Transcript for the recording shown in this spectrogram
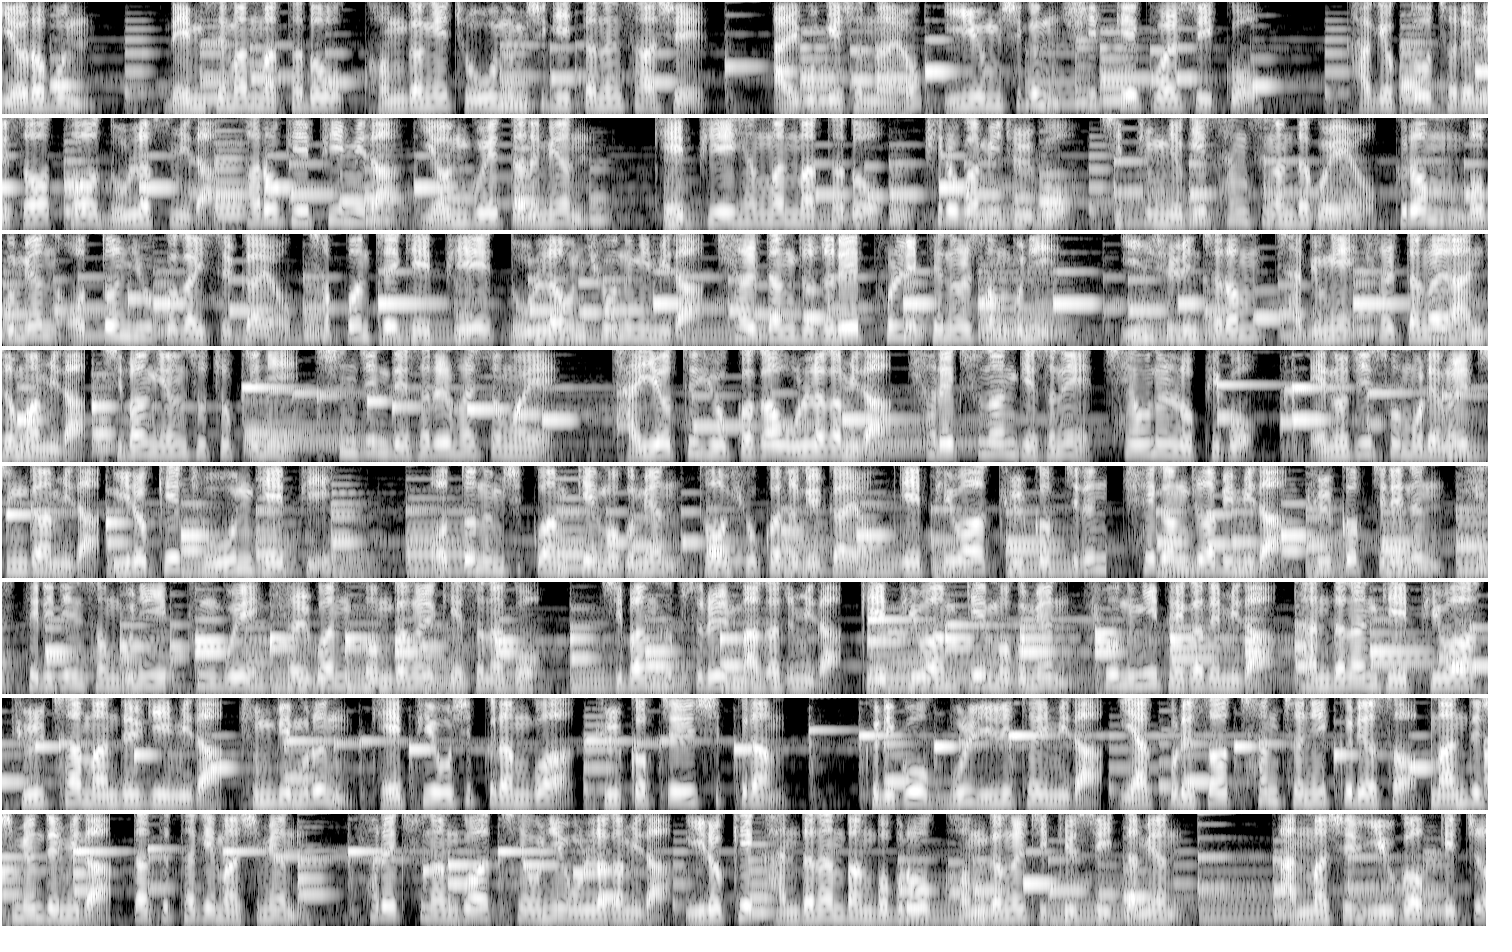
여러분, 냄새만 맡아도 건강에 좋은 음식이 있다는 사실 알고 계셨나요? 이 음식은 쉽게 구할 수 있고 가격도 저렴해서 더 놀랍습니다. 바로 계피입니다. 연구에 따르면 계피의 향만 맡아도 피로감이 줄고 집중력이 상승한다고 해요. 그럼 먹으면 어떤 효과가 있을까요? 첫 번째 계피의 놀라운 효능입니다. 혈당 조절의 폴리페놀 성분이 인슐린처럼 작용해 혈당을 안정화합니다. 지방 연소 촉진이 신진대사를 활성화해 다이어트 효과가 올라갑니다. 혈액순환 개선에 체온을 높이고 에너지 소모량을 증가합니다. 이렇게 좋은 계피 어떤 음식과 함께 먹으면 더 효과적일까요? 계피와 귤 껍질은 최강 조합입니다. 귤 껍질에는 헤스페리딘 성분이 풍부해 혈관 건강을 개선하고 지방 흡수를 막아줍니다. 계피와 함께 먹으면 효능이 배가 됩니다. 간단한 계피와 귤차 만들기입니다. 준비물은 계피 50g과 귤 껍질 10g 그리고 물 1리터입니다. 약불에서 천천히 끓여서 만드시면 됩니다. 따뜻하게 마시면 혈액순환과 체온이 올라갑니다. 이렇게 간단한 방법으로 건강을 지킬 수 있다면 안 마실 이유가 없겠죠.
